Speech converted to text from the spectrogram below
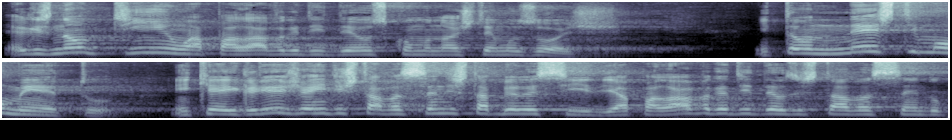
Eles não tinham a palavra de Deus como nós temos hoje. Então, neste momento em que a igreja ainda estava sendo estabelecida e a palavra de Deus estava sendo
